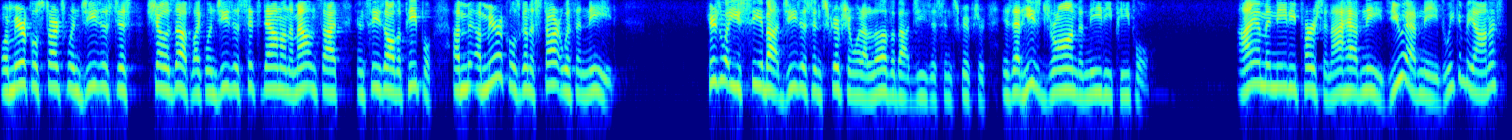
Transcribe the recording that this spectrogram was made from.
or a miracle starts when Jesus just shows up, like when Jesus sits down on the mountainside and sees all the people. A, a miracle is going to start with a need. Here's what you see about Jesus in Scripture, what I love about Jesus in Scripture, is that he's drawn to needy people. I am a needy person. I have needs. You have needs. We can be honest.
